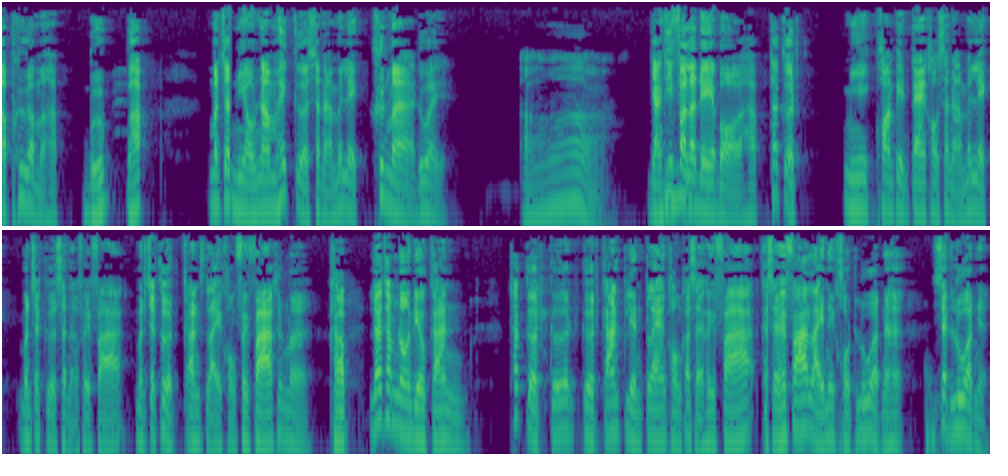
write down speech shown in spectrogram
กระเพื่อมอะครับ บึ๊บบับมันจะเหนี่ยวนำให้เกิดสนามแม่เหล็กขึ้นมาด้วยอ๋ออย่างที่ฟาราเดย์บอกอะครับ ถ้าเกิดมีความเปลี่ยนแปลงของสนามแม่เหล็ก มันจะเกิดสนามไฟฟ้า มันจะเกิดการไหลของไฟฟ้าขึ้นมาครับ และทำนองเดียวกัน ถ้าเกิดเกิดเกิดการเปลี่ยนแปลงของกระแสไฟฟ้า กระแสไฟฟ้าไหลในขดลวดนะฮะเส้นลวดเนี่ย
